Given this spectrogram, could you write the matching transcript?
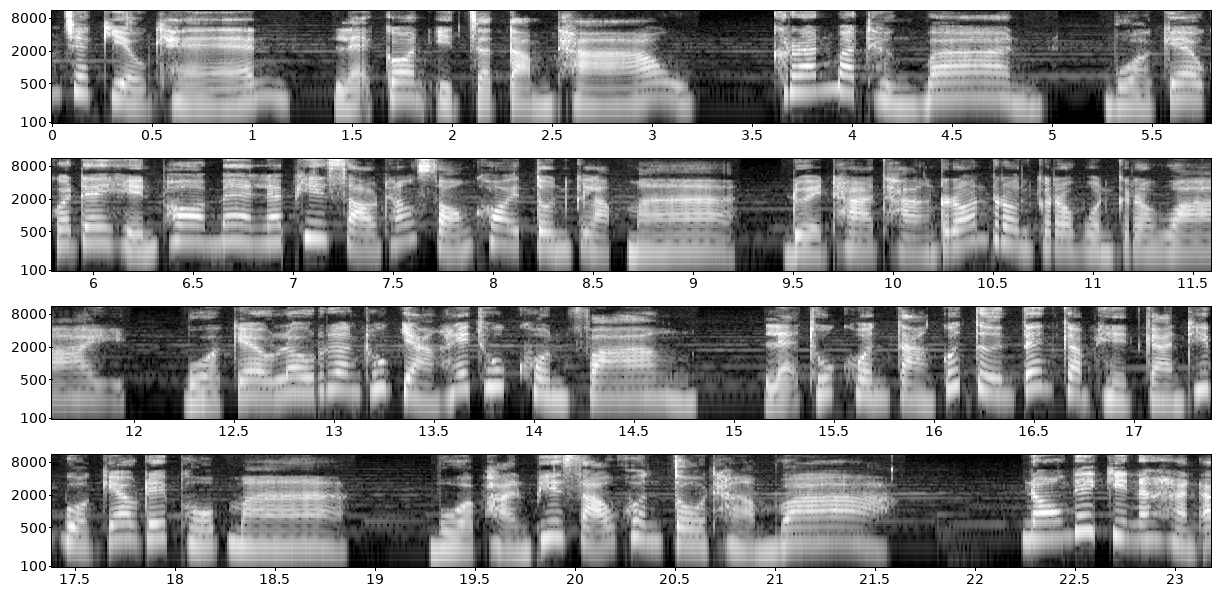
ำจะเกี่ยวแขน และก้อนอิฐจะตำเท้า ครั้นมาถึงบ้าน บัวแก้วก็ได้เห็นพ่อแม่และพี่สาวทั้งสองคอยตนกลับมา ด้วยท่าทางร้อนรนกระวนกระวาย บัวแก้วเล่าเรื่องทุกอย่างให้ทุกคนฟัง และทุกคนต่างก็ตื่นเต้นกับเหตุการณ์ที่บัวแก้วได้พบมา บัวผ่านพี่สาวคนโตถามว่า น้องได้กินอาหารอ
